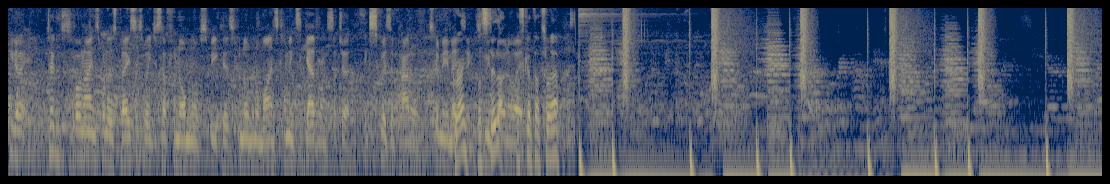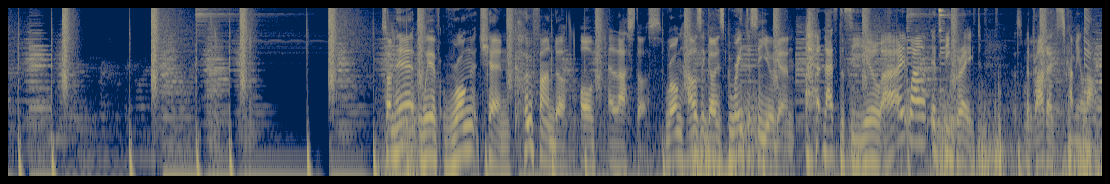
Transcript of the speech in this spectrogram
you know, Token 209 is one of those places where you just have phenomenal speakers, phenomenal minds coming together on such an exquisite panel. It's going to be amazing. Great, let's do that. blown Let's get that sorted out. So I'm here with Rong Chen, co-founder of Elastos. Rong, how's it going? It's great to see you again. nice to see you. Uh, I, well, it's been great. The product's coming along.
